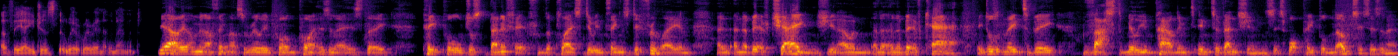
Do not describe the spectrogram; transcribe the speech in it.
of the ages that we're, we're in at the moment. Yeah, I mean, I think that's a really important point, isn't it? Is the people just benefit from the place doing things differently and, and, and a bit of change, you know, and, and, a, and a bit of care. It doesn't need to be vast million pound in- interventions. It's what people notice, isn't it?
